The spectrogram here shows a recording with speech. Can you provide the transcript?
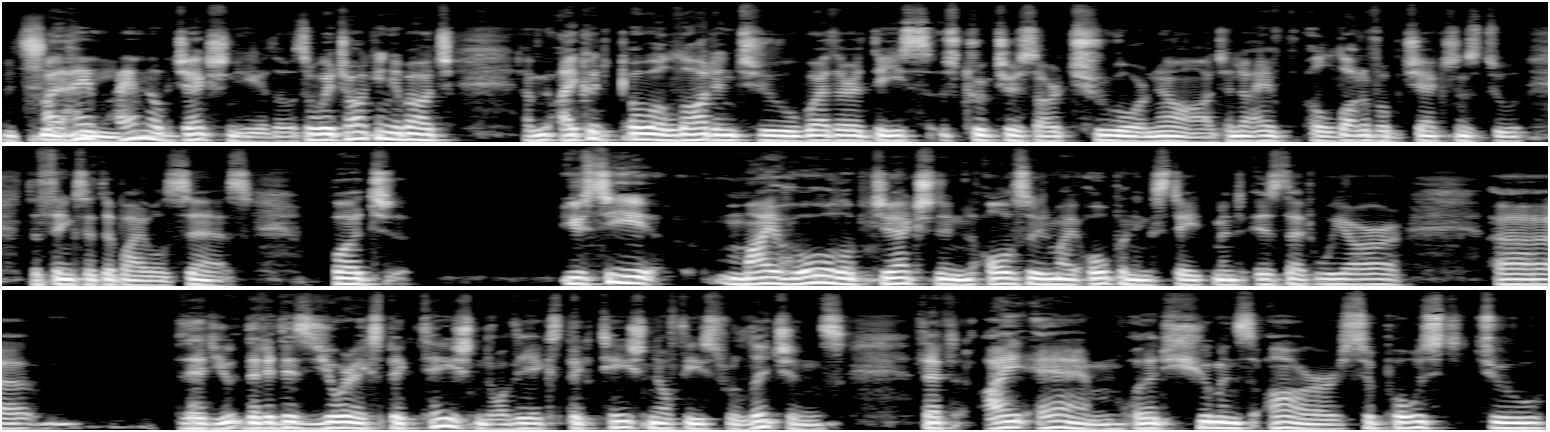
but I have, I have an objection here, though. So we're talking about. Um, I could go a lot into whether these scriptures are true or not, and I have a lot of objections to the things that the Bible says. But you see, my whole objection, and also in my opening statement, is that we are. Uh, that you that it is your expectation or the expectation of these religions that I am or that humans are supposed to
